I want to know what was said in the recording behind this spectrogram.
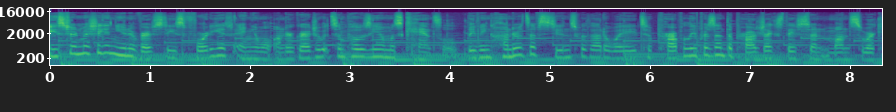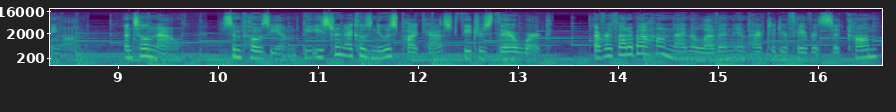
Eastern Michigan University's 40th annual undergraduate symposium was canceled, leaving hundreds of students without a way to properly present the projects they've spent months working on. Until now, Symposium, the Eastern Echo's newest podcast, features their work. Ever thought about how 9 11 impacted your favorite sitcom?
